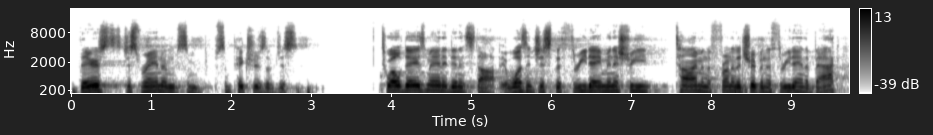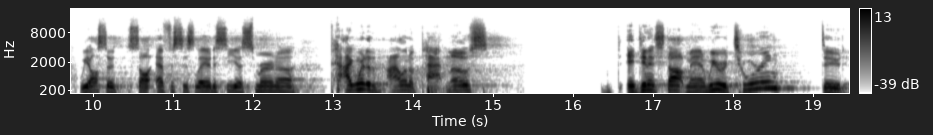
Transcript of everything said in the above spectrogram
There's just random some some pictures of just 12 days, man. It didn't stop. It wasn't just the three day ministry time in the front of the trip and the three day in the back. We also saw Ephesus, Laodicea, Smyrna. I went to the island of Patmos it didn't stop, man. We were touring, dude.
